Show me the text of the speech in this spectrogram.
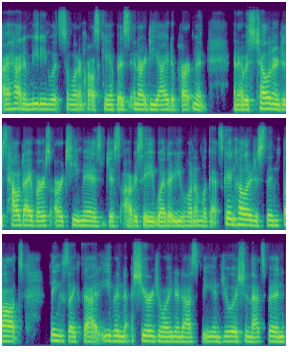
I had a meeting with someone across campus in our DI department, and I was telling her just how diverse our team is, just obviously whether you want to look at skin color, just in thoughts, things like that. Even Shira in us being Jewish, and that's been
